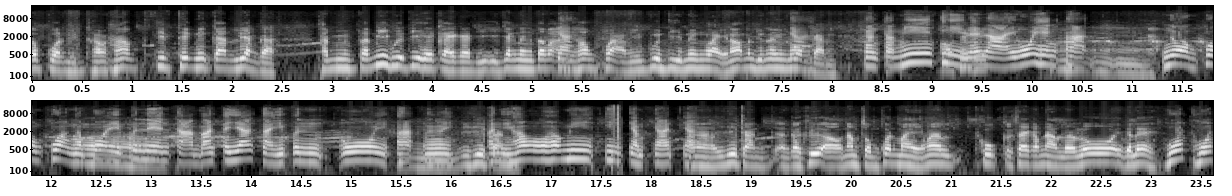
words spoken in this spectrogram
รบกวนครับครับที่เทคนิคการเลี้ยงก็คันคันมีพื้นที่ไกลๆก็ดีอีกอย่างหนึงแต่ว่าอันนี้ห้องฝ่ามีพื้นที่หนึงไหลเนาะมันอยู่ในร่วมกัน กันก็มีที่เอาเทคนิคหลายๆโอ้ยแห่งผักอืมอืมนวมพวงพวงๆกับปล่อยอ่าเป็นเลนตามอันตยาไก่เป็นโอ้ยอักเลยอืมวิธีการอันนี้เฮาเฮามีอีกจำกัดจ้ะอ่าวิธีการอันก็คือเอาน้ำส้มควันใหม่มาคลุกกับใส่กับน้ำแล้วโรยไปเลยหดหด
